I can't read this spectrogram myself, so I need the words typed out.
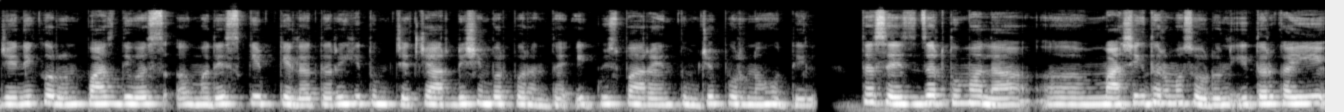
जेणेकरून पाच दिवसमध्ये स्किप केलं तरीही तुमचे चार डिसेंबरपर्यंत एकवीस पारायण तुमचे पूर्ण होतील. तसेच जर तुम्हाला मासिक धर्म सोडून इतर काही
